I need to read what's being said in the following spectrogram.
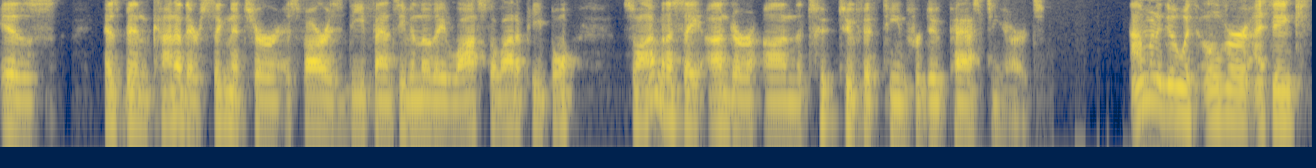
is has been kind of their signature as far as defense, even though they lost a lot of people. So I'm going to say under on the two, 215 for Duke passing yards. I'm going to go with over. I think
